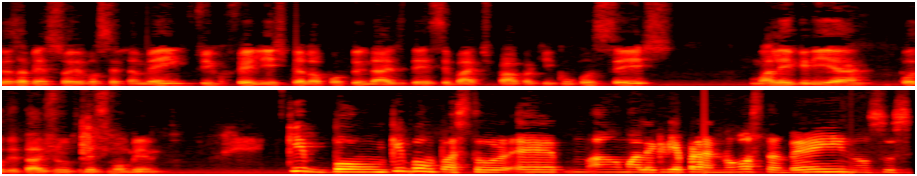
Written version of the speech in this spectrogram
Deus abençoe você também. Fico feliz pela oportunidade de ter esse bate-papo aqui com vocês. Uma alegria poder estar junto nesse momento. Que bom, que bom, pastor. É uma alegria para nós também, nossos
